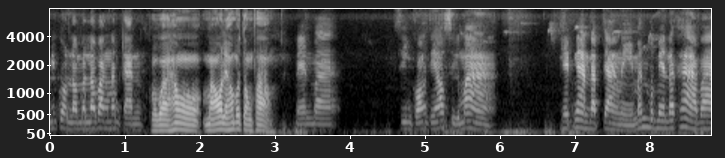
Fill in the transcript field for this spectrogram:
มีความระมัดระวังนํกัน ๆ เพราะว่าเฮาเมาแล้วเฮาบ่ต้องฟ้าวแม่นว่าสิ่งของที่เฮาซื้อมาเฮ็ดงานรับจ้างนี่มันบ่แม่นราคาว่า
